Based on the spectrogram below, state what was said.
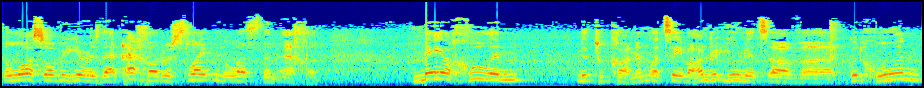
the loss over here is that Echad or slightly less than Echad. Mea chulin mitukanim, let's say 100 units of uh, good chulin,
